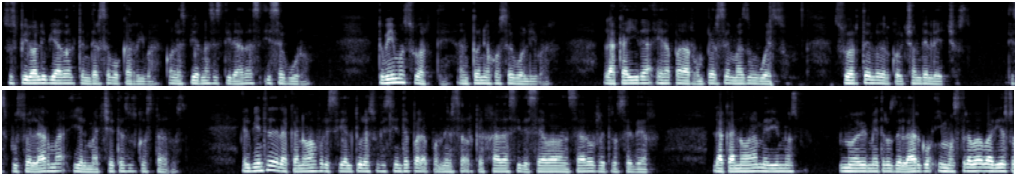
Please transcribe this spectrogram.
Suspiró aliviado al tenderse boca arriba, con las piernas estiradas y seguro. Tuvimos suerte, Antonio José Bolívar. La caída era para romperse más de un hueso. Suerte lo del colchón de lechos. Dispuso el arma y el machete a sus costados. El vientre de la canoa ofrecía altura suficiente para ponerse a si deseaba avanzar o retroceder. La canoa medía unos nueve metros de largo y mostraba varias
